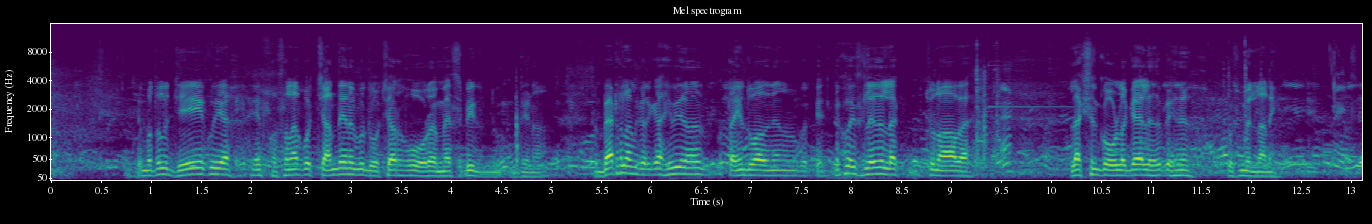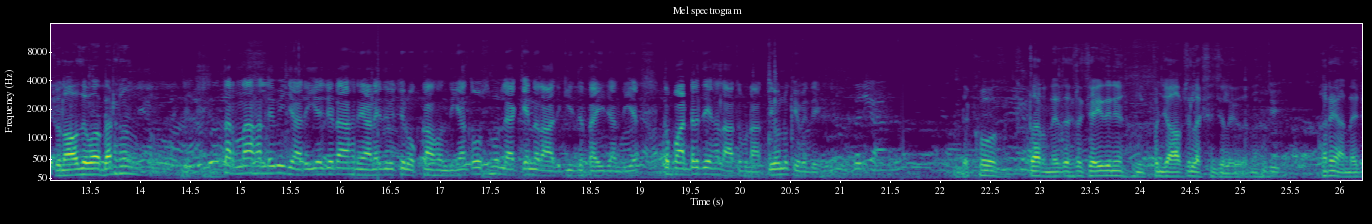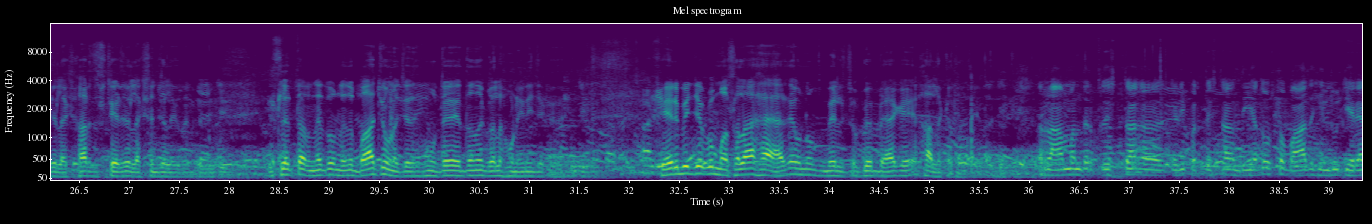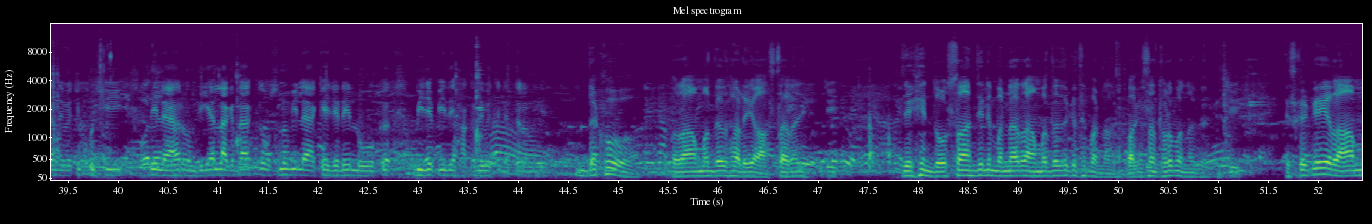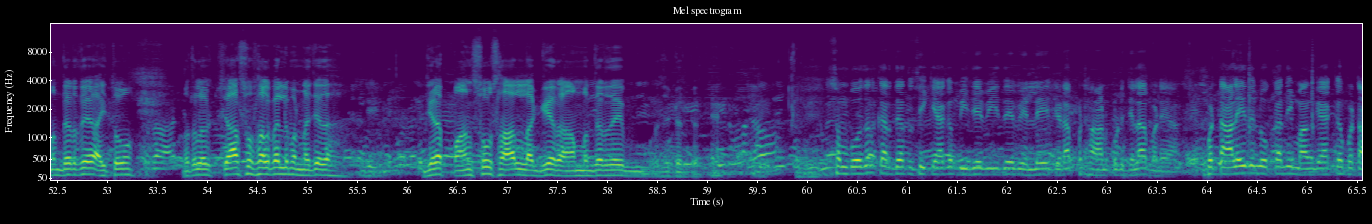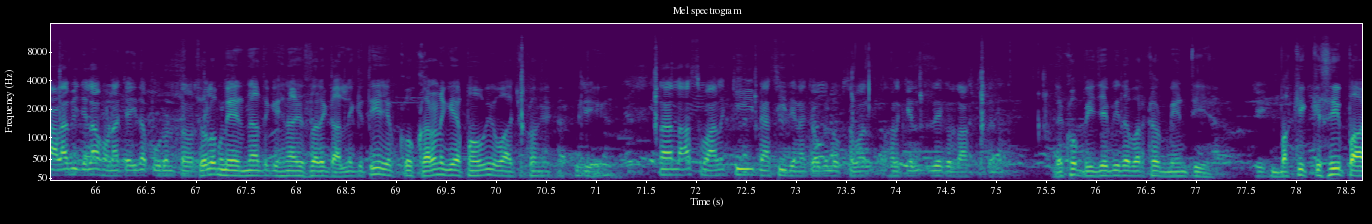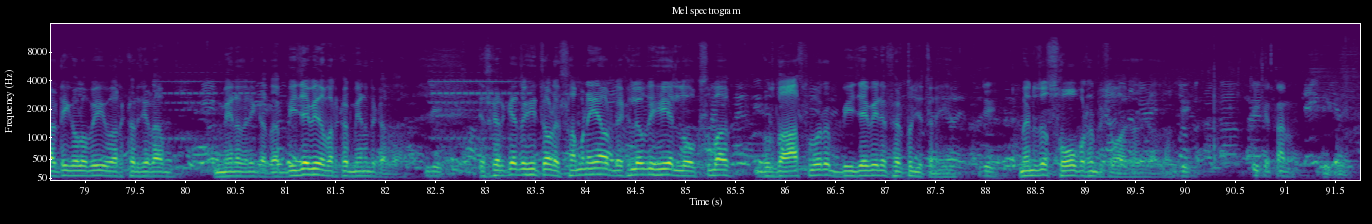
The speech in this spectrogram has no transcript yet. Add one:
ਤੇ ਮਤਲਬ ਜੇ ਕੋਈ ਇਹ ਫਸਲਾਂ ਕੋ ਚਾਹੁੰਦੇ ਨੇ ਕੋਈ ਦੋ ਚਾਰ ਹੋਰ ਐਮਐਸਪੀ ਦੇਣਾ, ਤੇ ਬੈਠ ਲੈਣ ਕਰਕੇ ਅਸੀਂ ਵੀ ਟਾਈਮ ਦਵਾ ਦਿੰਦੇ ਹਾਂ ਇਹਨਾਂ ਨੂੰ ਕਰਕੇ। ਦੇਖੋ ਇਸ ਲਈ ਤਾਂ ਚੁਣਾਵ ਹੈ। ਇਲੈਕਸ਼ਨ ਕੋਲ ਲੱਗਿਆ ਕਿਸੇ ਨੇ ਕੁਝ ਮਿਲਣਾ ਨਹੀਂ। ਚੁਣਾਵ ਦੇ ਬਾਅਦ ਬੈਠ ਲੈਣ ਧਰਨਾ ਹਾਲੇ ਵੀ ਜਾਰੀ ਹੈ, ਜਿਹੜਾ ਹਰਿਆਣੇ ਦੇ ਵਿੱਚ ਰੋਕਾਂ ਹੁੰਦੀਆਂ, ਤਾਂ ਉਸ ਨੂੰ ਲੈ ਕੇ ਨਾਰਾਜ਼ਗੀ ਜਤਾਈ ਜਾਂਦੀ ਹੈ। ਕਿ ਬਾਰਡਰ ਦੇ ਹਾਲਾਤ ਬਣਾਤੇ, ਉਹਨੂੰ ਕਿਵੇਂ ਦੇਖਦੇ ਹੋ? ਦੇਖੋ ਧਰਨੇ ਤਾਂ ਚਾਹੀਦੇ ਨੇ ਪੰਜਾਬ 'ਚ ਇਲੈਕਸ਼ਨ ਚਲੇ ਗਏ ਨਾ ਹਰਿਆਣੇ 'ਚ ਇਲੈਕਸ਼ਨ ਹਰ ਸਟੇਟ 'ਚ ਇਲੈਕਸ਼ਨ ਚਲੇ ਗਏ ਇਸ ਲਈ ਧਰਨੇ ਧੁਰਨੇ ਤੋਂ ਬਾਅਦ 'ਚ ਹੋਣੇ ਚਾਹੀਦੇ ਹੁਣ ਤੇ ਇਦਾਂ ਦਾ ਗੱਲ ਹੋਣੀ ਨਹੀਂ ਚਾਹੀਦੀ ਫਿਰ ਵੀ ਜੇ ਕੋਈ ਮਸਲਾ ਹੈ ਤੇ ਉਹਨੂੰ ਮਿਲ ਚੁੱਕੇ ਬਹਿ ਕੇ ਹੱਲ ਕਰਨਾ ਚਾਹੀਦਾ ਜੀ। ਰਾਮ ਮੰਦਿਰ ਪ੍ਰਤਿਸ਼ਠਾ ਅ, ਜਿਹੜੀ ਪ੍ਰਤਿਸ਼ਠਾ ਹੁੰਦੀ ਹੈ ਤਾਂ ਉਸ ਤੋਂ ਬਾਅਦ ਹਿੰਦੂ ਚਿਹਰਿਆਂ ਦੇ ਵਿੱਚ ਖੁਸ਼ੀ ਦੀ ਲਹਿਰ ਹੁੰਦੀ ਹੈ ਲੱਗਦਾ ਕਿ ਉਸ ਨੂੰ ਵੀ ਲੈ ਕੇ ਜਿਹੜੇ ਲੋਕ ਬੀਜੇਪੀ ਦੇ ਹੱਕ ਦੇ ਵਿੱਚ ਨਿਤਰਨਗੇ। ਦੇਖੋ ਰਾਮ ਮੰਦਿਰ ਸਾਡੀ ਆਸਥਾ ਹੈ ਜੀ। ਜੇ। ਹਿੰਦੁਸਤਾਨ ਜੀ ਨੇ ਮੰਨਣਾ ਰਾਮ ਮੰਦਿਰ ਤੇ ਕਿੱਥੇ ਬਣਨਾ ਪਾਕਿਸਤਾਨ ਥੋੜਾ ਬਣਨਾ ਜੀ। ਇਸ ਕਰਕੇ ਰਾਮ ਮੰਦਿਰ ਤੇ ਅੱਜ ਤੋਂ ਮਤਲਬ 400 ਸਾਲ ਪਹਿਲੇ ਬਣਨਾ ਚਾਹੀਦਾ। ਜਿਹੜਾ 500 ਸਾਲ ਲੱਗੇ ਰਾਮ ਮੰਦਿਰ ਦੇ ਜ਼ਿਕਰ ਕਰਕੇ। ਸੰਬੋਧਨ ਕਰਦਿਆਂ ਤੁਸੀਂ ਕਿਹਾ ਕਿ ਬੀਜੇਪੀ ਦੇ ਵੇਲੇ ਜਿਹੜਾ ਪਠਾਨਕੋਟ ਜ਼ਿਲ੍ਹਾ ਬਣਿਆ ਬਟਾਲੇ ਦੇ ਲੋਕਾਂ ਦੀ ਮੰਗ ਹੈ ਕਿ ਬਟਾਲਾ ਵੀ ਜ਼ਿਲ੍ਹਾ ਹੋਣਾ ਚਾਹੀਦਾ ਪੂਰਨ ਤੌਰ ਤੇ। ਚਲੋ ਮੇਰੇ ਨਾਲ ਤੇ ਕਿਸੇ ਨਾਲ ਇਸ ਬਾਰੇ ਗੱਲ ਨਹੀਂ ਕੀਤੀ ਜੇ ਕੋ ਕਰਨਗੇ ਆਪਾਂ ਉਹ ਵੀ ਆਵਾਜ਼ ਚੁੱਕਾਂਗੇ। ਹੈ ਤਾਂ ਲਾਸਟ ਸਵਾਲ ਕੀ ਮੈਸੇਜ ਦੇਣਾ ਚਾਹੋਗੇ ਲੋਕ ਸਭਾ ਹਲਕੇ ਦੇ ਗੁਰਦਾਸਪੁਰ ਦੇ ਦੇਖੋ ਬੀਜੇਪੀ ਦਾ ਵਰਕਰ ਮਿਹਨਤੀ ਹੈ। ਬਾਕੀ ਕਿਸੇ ਪਾਰਟੀ ਕੋਲੋਂ ਵੀ ਵਰਕਰ ਜਿਹੜਾ ਮਿਹਨਤ ਨਹੀਂ ਕਰਦਾ ਬੀਜੇਪੀ ਦਾ ਵਰਕਰ ਮਿਹਨਤ ਕਰਦਾ। ਜੀ ਇਸ ਕਰਕੇ ਤੁਸੀਂ ਤੁਹਾਡੇ ਸਾਹਮਣੇ ਆ ਔਰ ਦੇਖ ਲਿਓ ਤੁਸੀਂ ਇਹ ਲੋਕ ਸਭਾ ਗੁਰਦਾਸਪੁਰ ਬੀਜੇਪੀ ਨੇ ਫਿਰ ਤੋਂ ਜਿੱਤਣੀ ਹੈ। ਜੀ। ਮੈਨੂੰ ਤਾਂ 100% ਵਿਸ਼ਵਾਸ ਹੈ ਇਸ ਗੱਲ ਦਾ। ਜੀ। ਠੀਕ ਹੈ ਧੰਨਵਾਦ।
